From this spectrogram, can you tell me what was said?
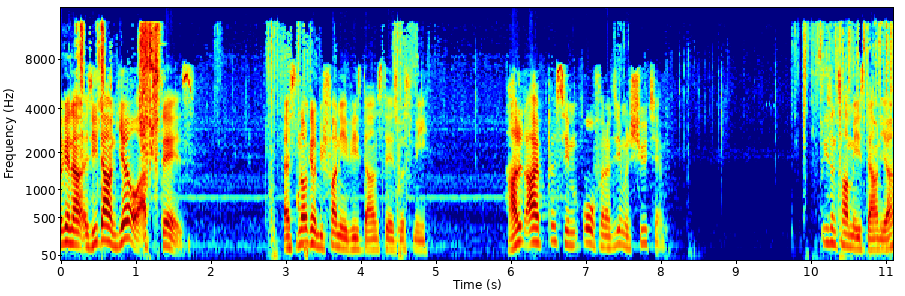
Okay, now, is he down here or upstairs? It's not going to be funny if he's downstairs with me. How did I piss him off and I didn't even shoot him? Please don't tell me he's down here.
